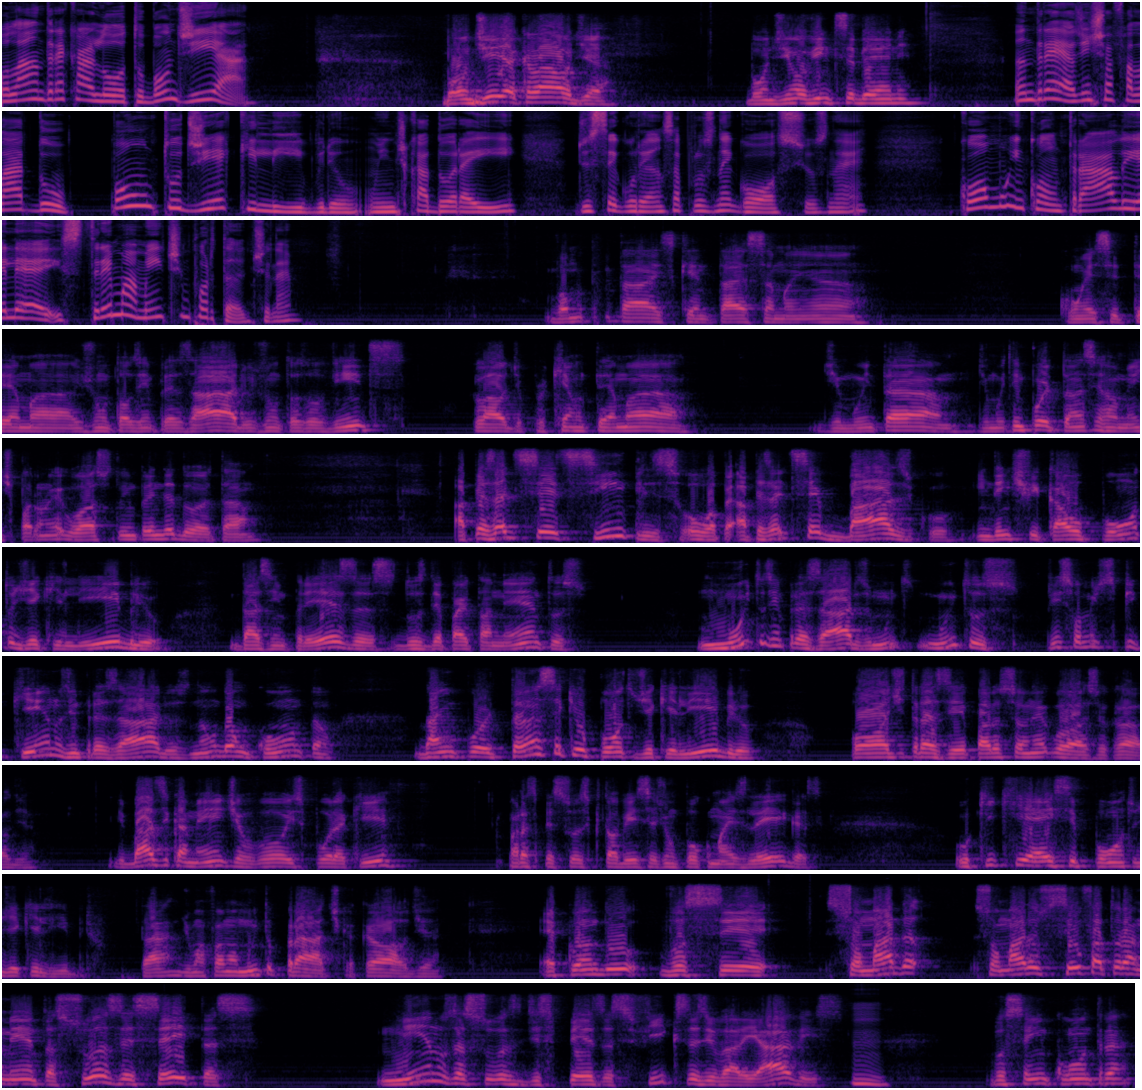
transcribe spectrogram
Olá, André Carlotto, bom dia. Bom dia, Cláudia. Bom dia, ouvinte CBN. André, a gente vai falar do ponto de equilíbrio, um indicador aí de segurança para os negócios, né? Como encontrá-lo e ele é extremamente importante, né? Vamos tentar esquentar essa manhã com esse tema junto aos empresários, junto aos ouvintes, Cláudio, porque é um tema de muita, de muita importância realmente para o negócio do empreendedor, tá? Apesar de ser simples, ou apesar de ser básico, identificar o ponto de equilíbrio das empresas, dos departamentos, muitos empresários, muitos, muitos, principalmente os pequenos empresários, não dão conta da importância que o ponto de equilíbrio pode trazer para o seu negócio, Cláudia. E basicamente eu vou expor aqui para as pessoas que talvez sejam um pouco mais leigas, o que, que é esse ponto de equilíbrio, tá? De uma forma muito prática, Cláudia. É quando você, somada, somar o seu faturamento, as suas receitas, menos as suas despesas fixas e variáveis, hum. você encontra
